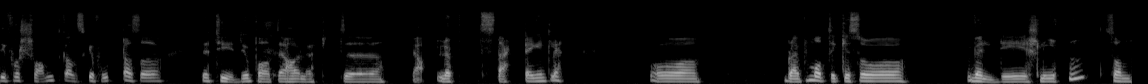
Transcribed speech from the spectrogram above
de forsvant ganske fort. Altså, det tyder jo på at jeg har løpt, eh, ja, løpt sterkt, egentlig. Og blei på en måte ikke så veldig sliten. Sånn,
